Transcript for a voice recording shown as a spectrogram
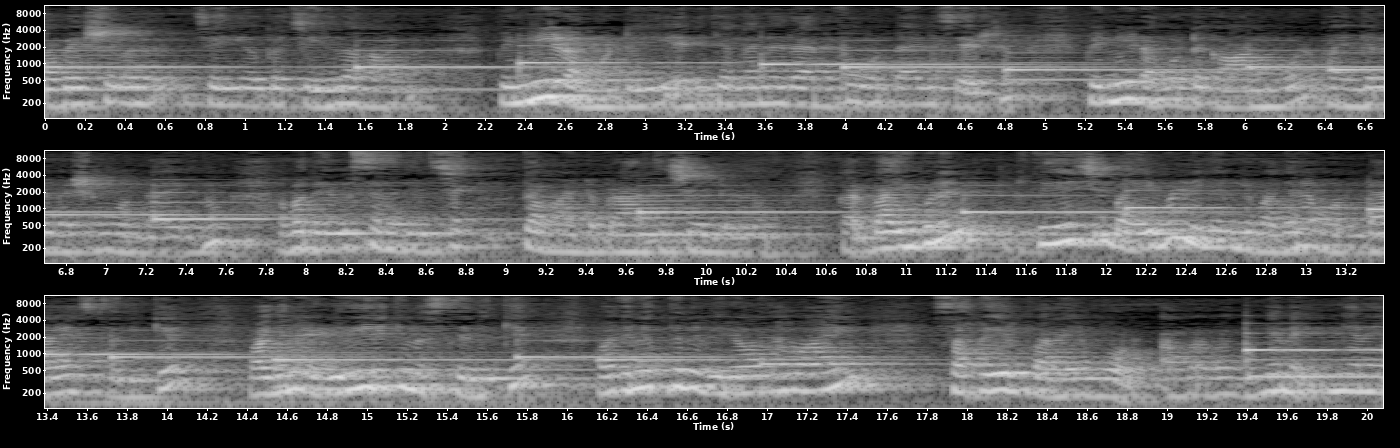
അപേക്ഷകൾ ചെയ്യുകയൊക്കെ ചെയ്യുന്നതാണ്. പിന്നീട് അങ്ങോട്ട് ഈ എനിക്ക് അങ്ങനെ ഒരു അനുഭവം ഉണ്ടായതിനു ശേഷം പിന്നീട് അങ്ങോട്ട് കാണുമ്പോൾ ഭയങ്കര വിഷമം ഉണ്ടായിരുന്നു. അപ്പോൾ ദൈവസന്നിധിയിൽ ശക്തമായിട്ട് പ്രാർത്ഥിച്ചുകൊണ്ടിരുന്നു. ബൈബിളിൽ പ്രത്യേകിച്ച് ബൈബിളിൽ ഇങ്ങനൊരു വചനം ഉണ്ടായ സ്ഥിതിക്ക് വചനം എഴുതിയിരിക്കുന്ന സ്ഥിതിക്ക് വചനത്തിന് വിരോധമായി സഭയിൽ പറയുമ്പോൾ ഇങ്ങനെ ഇങ്ങനെ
